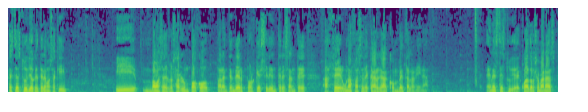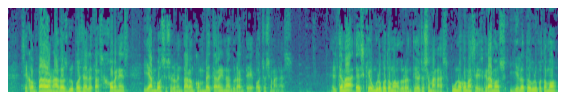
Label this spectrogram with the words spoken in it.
este estudio que tenemos aquí y vamos a desglosarlo un poco para entender por qué sería interesante hacer una fase de carga con beta-alanina. En este estudio de cuatro semanas se compararon a dos grupos de atletas jóvenes y ambos se suplementaron con beta-alanina durante ocho semanas. El tema es que un grupo tomó durante 8 semanas 1,6 gramos y el otro grupo tomó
